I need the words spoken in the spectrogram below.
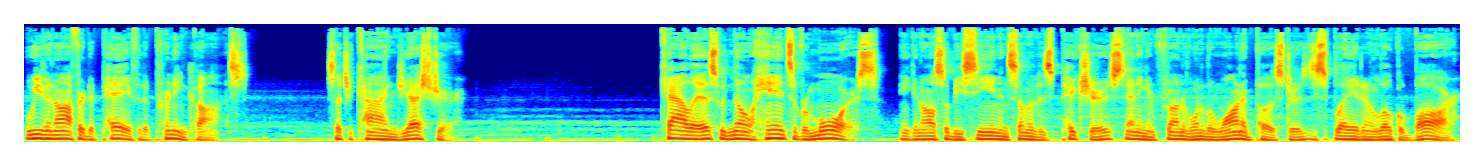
who even offered to pay for the printing costs. Such a kind gesture. Callous with no hints of remorse, he can also be seen in some of his pictures standing in front of one of the wanted posters displayed in a local bar.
